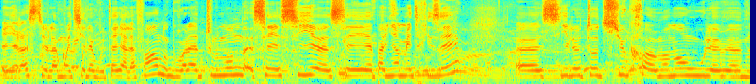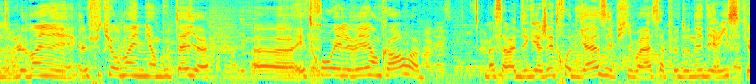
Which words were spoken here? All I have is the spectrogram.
et il reste la moitié de la bouteille à la fin. Donc voilà, tout le monde, si euh, c'est pas bien maîtrisé, euh, si le taux de sucre au moment où le, vin le futur vin est mis en bouteille euh, est trop élevé encore, bah, ça va dégager trop de gaz et puis voilà, ça peut donner des risques,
